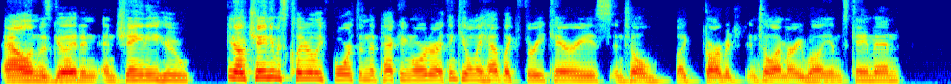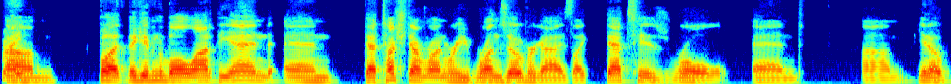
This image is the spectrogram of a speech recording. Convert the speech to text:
Allen was good, and and Chaney, who you know, Chaney was clearly fourth in the pecking order. I think he only had like three carries until like garbage until Emory Williams came in. Right. Um, but they gave him the ball a lot at the end, and that touchdown run where he runs over guys, like that's his role. And um, you know,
